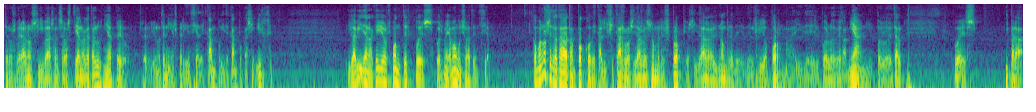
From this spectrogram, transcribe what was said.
que los veranos iba a San Sebastián a Cataluña pero, pero yo no tenía experiencia de campo y de campo casi virgen. Y la vida en aquellos montes pues, pues me llamó mucho la atención como no se trataba tampoco de calificarlos y darles nombres propios y dar el nombre de, del río Porma y del pueblo de Begamián y el pueblo de tal pues y para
